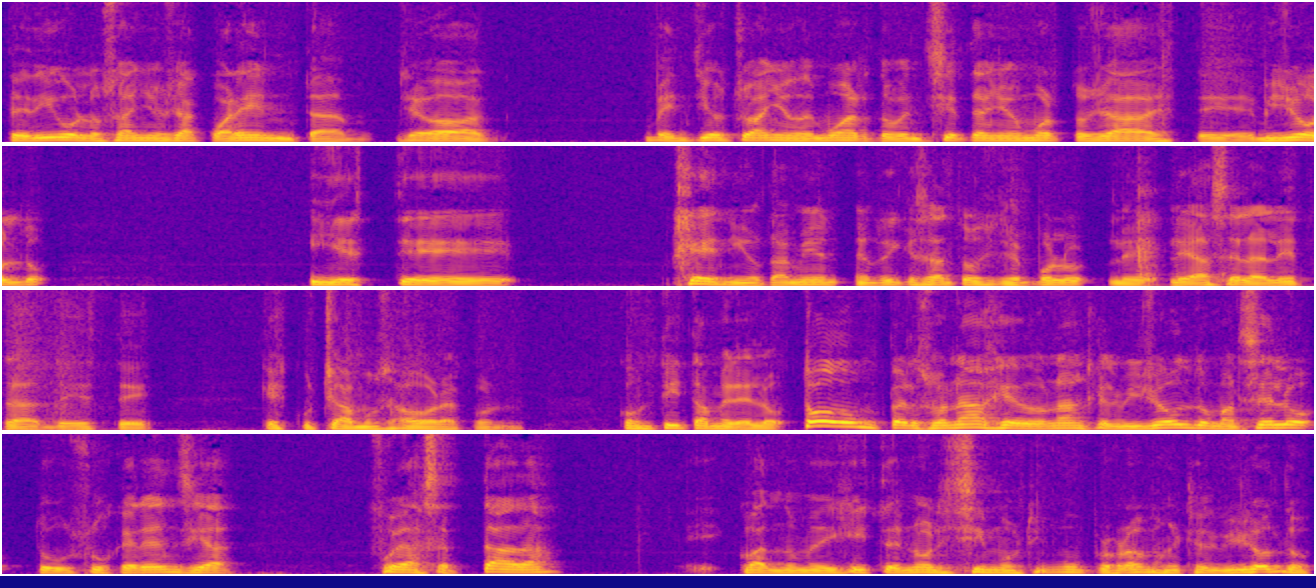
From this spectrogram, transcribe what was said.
te digo, en los años ya 40, llevaba 28 años de muerto, 27 años de muerto ya este, Villoldo, y este genio también, Enrique Santos Discépolo, le, le hace la letra de este que escuchamos ahora con, con Tita Merelo. Todo un personaje, don Ángel Villoldo. Marcelo, tu sugerencia fue aceptada. Cuando me dijiste no le hicimos ningún programa a Ángel Villoldo,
